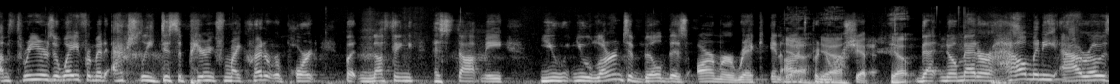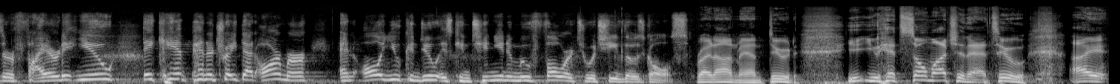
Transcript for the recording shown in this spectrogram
I'm three years away from it actually disappearing from my credit report, but nothing has stopped me you you learn to build this armor, Rick, in yeah, entrepreneurship. Yeah. Yep. That no matter how many arrows are fired at you, they can't penetrate that armor, and all you can do is continue to move forward to achieve those goals. Right on, man, dude. You, you hit so much of that too. I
